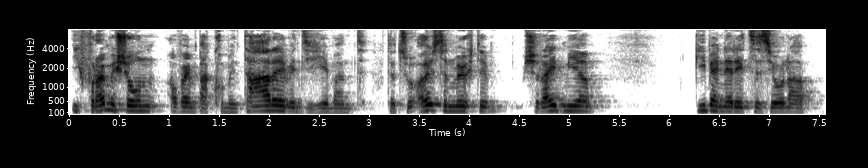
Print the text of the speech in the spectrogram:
Ich freue mich schon auf ein paar Kommentare, wenn sich jemand dazu äußern möchte. Schreib mir, gib eine Rezession ab,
